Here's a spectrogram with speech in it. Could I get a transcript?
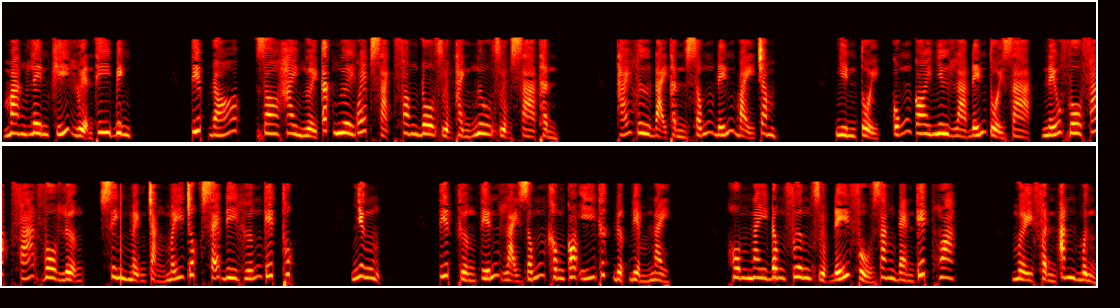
mang lên khí luyện thi binh. Tiếp đó do hai người các ngươi quét sạch phong đô vượt thành ngưu vượt xà thần. Thái hư đại thần sống đến 700. Nhìn tuổi cũng coi như là đến tuổi già, nếu vô pháp phá vô lượng, sinh mệnh chẳng mấy chốc sẽ đi hướng kết thúc. Nhưng, tiết thường tiến lại giống không có ý thức được điểm này. Hôm nay Đông Phương rượu đế phủ răng đèn kết hoa. Mười phần ăn mừng.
